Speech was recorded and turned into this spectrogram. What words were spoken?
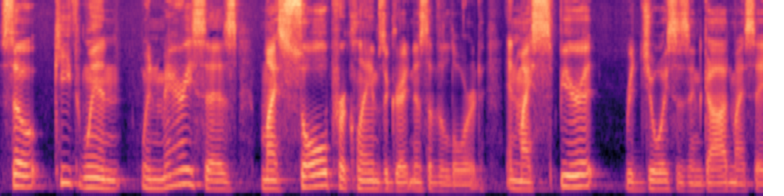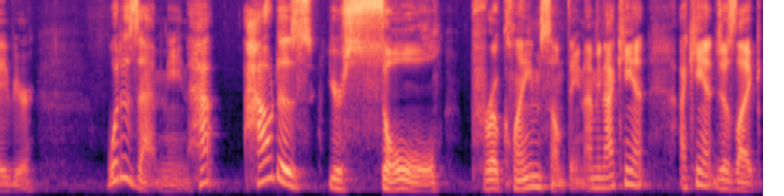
So, Keith, when when Mary says, "My soul proclaims the greatness of the Lord, and my spirit rejoices in God my Savior," what does that mean? How how does your soul proclaim something? I mean, I can't I can't just like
